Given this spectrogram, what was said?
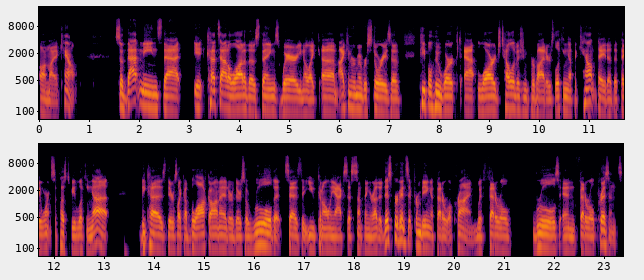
on my account. So that means that it cuts out a lot of those things where you know like um, i can remember stories of people who worked at large television providers looking up account data that they weren't supposed to be looking up because there's like a block on it or there's a rule that says that you can only access something or other. This prevents it from being a federal crime with federal rules and federal prisons.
